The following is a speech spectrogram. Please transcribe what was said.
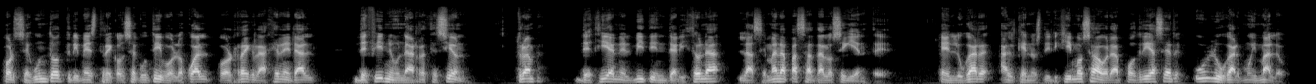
por segundo trimestre consecutivo, lo cual, por regla general, define una recesión. Trump decía en el meeting de Arizona la semana pasada lo siguiente. El lugar al que nos dirigimos ahora podría ser un lugar muy malo.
